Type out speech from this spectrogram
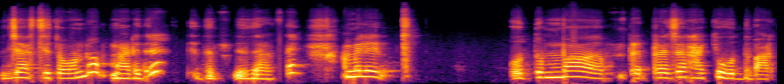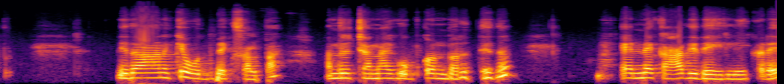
ಜಾಸ್ತಿ ತಗೊಂಡು ಮಾಡಿದ್ರೆ ಇದು ಇದಾಗುತ್ತೆ. ಆಮೇಲೆ ತುಂಬಾ ಪ್ರೆಷರ್ ಹಾಕಿ ಉದ್ದಬಾರ್ದು ನಿಧಾನಕ್ಕೆ ಉದ್ಬೇಕು ಸ್ವಲ್ಪ. ಅಂದ್ರೆ ಚೆನ್ನಾಗಿ ಉಬ್ಕೊಂಡು ಬರುತ್ತೆ ಇದು. ಎಣ್ಣೆ ಕಾದಿದೆ ಇಲ್ಲಿ ಈ ಕಡೆ.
